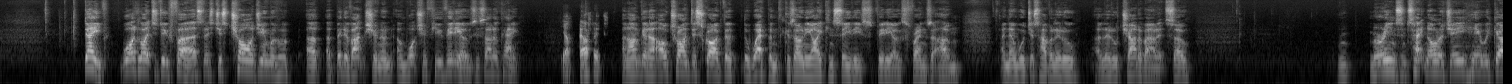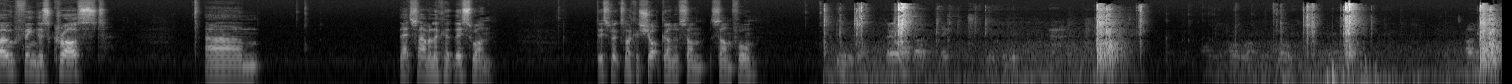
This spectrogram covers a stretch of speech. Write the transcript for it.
Dave, what I'd like to do first, let's just charge in with a, a, a bit of action and, and watch a few videos. Is that okay? Yeah, perfect. And I'm gonna, I'll try and describe the, the weapon because only I can see these videos, friends at home, and then we'll just have a little a little chat about it. So, Marines and Technology, here we go, fingers crossed. Um, let's have a look at this one. This looks like a shotgun of some, some form. Okay.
